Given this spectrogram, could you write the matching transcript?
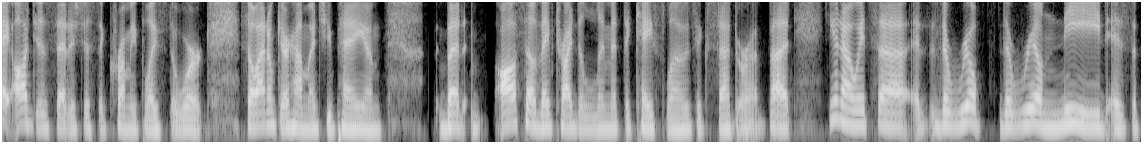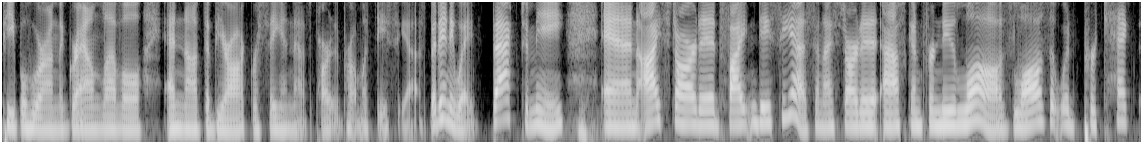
they all just said it's just a crummy place to work. So I don't care how much you pay them. But also they've tried to limit the caseloads, et cetera. But you know, it's a the real the real need is the people who are on the ground level and not the bureaucracy, and that's part of the problem with DCS. But anyway, back to me, mm-hmm. and I started fighting DCS, and I started asking for new laws, laws that would protect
